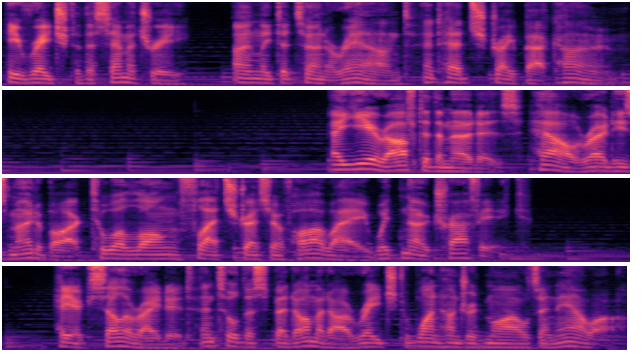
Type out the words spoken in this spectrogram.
He reached the cemetery, only to turn around and head straight back home. A year after the murders, Hal rode his motorbike to a long, flat stretch of highway with no traffic. He accelerated until the speedometer reached 100 miles an hour.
